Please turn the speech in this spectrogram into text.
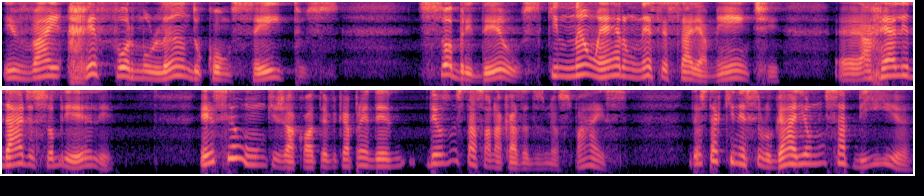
e vai reformulando conceitos sobre Deus que não eram necessariamente é, a realidade sobre ele. Esse é um que Jacó teve que aprender. Deus não está só na casa dos meus pais. Deus está aqui nesse lugar e eu não sabia.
